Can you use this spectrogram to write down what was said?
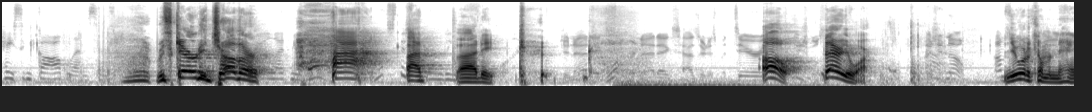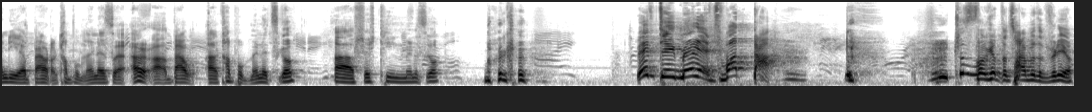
chasing goblins. We scared each other. Let me Ha! That's the funny. Genetics, hazardous materials. oh, there you are. I should know. You would have come in handy about a couple minutes, uh, uh, about a couple minutes ago. Uh, 15 minutes ago. 15 minutes? What the? just look at the time of the video.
